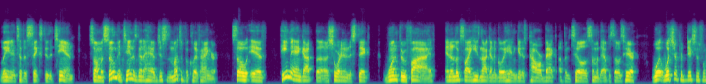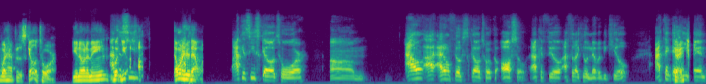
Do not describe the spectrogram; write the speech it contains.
leading into the six through the 10. So I'm assuming 10 is going to have just as much of a cliffhanger. So if He Man got the short end of the stick one through five, and it looks like he's not going to go ahead and get his power back up until some of the episodes here, what what's your predictions for what happens to Skeletor? You know what I mean? I what you, see, I, I want to hear that one. I can see Skeletor. Um, I don't, I, I don't feel Skeletor could also. I can feel. I feel like he'll never be killed. I think that okay. he can,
